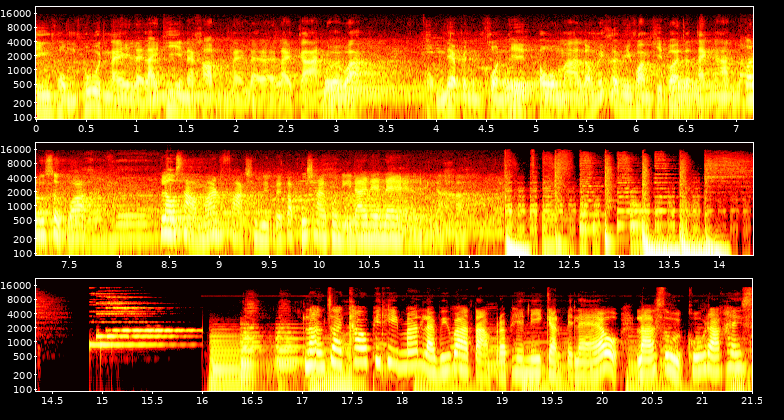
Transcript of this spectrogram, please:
ริง ๆ ผมพูดในหลาย ๆ ที่นะครับในหลาย ๆ รายการด้วยว่า ผมเนี่ยเป็นคนที่โตมาแล้วไม่เคยมีความคิดว่าจะแต่งงาน ก็รู้สึกว่าเราสามารถฝากชีวิตไว้กับผู้ชายคนนี้ได้แน่ๆอะไรอย่างเงี้ย จากเข้าพิธีมั่นและวิวาตามประเพณีกันไปแล้วล่าสุดคู่รักไฮโซ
